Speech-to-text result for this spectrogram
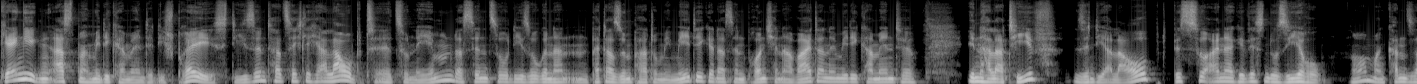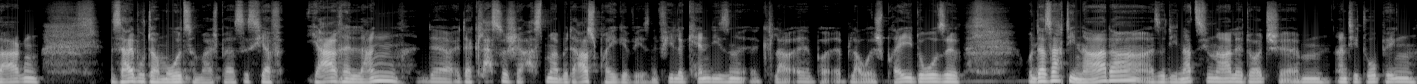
gängigen Asthma-Medikamente, die Sprays, die sind tatsächlich erlaubt äh, zu nehmen. Das sind so die sogenannten Beta-Sympathomimetika, das sind bronchienerweiternde Medikamente. Inhalativ sind die erlaubt bis zu einer gewissen Dosierung. Ne? Man kann sagen, Salbutamol zum Beispiel, das ist ja jahrelang der, der klassische Asthma-Bedarfsspray gewesen. Viele kennen diese äh, äh, blaue Spraydose. Und da sagt die NADA, also die nationale deutsche ähm, Anti-Doping-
